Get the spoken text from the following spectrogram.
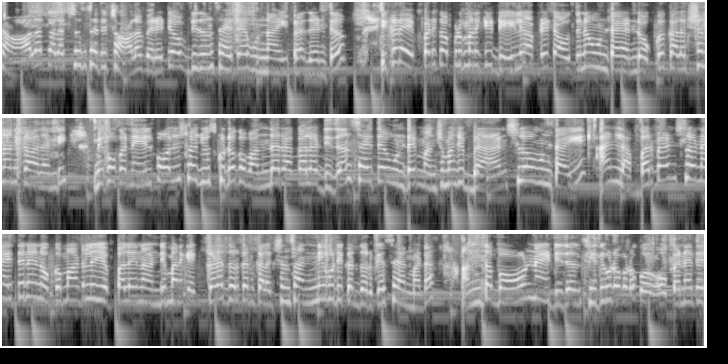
చాలా కలెక్షన్స్ అయితే చాలా వెరైటీ ఆఫ్ డిజైన్స్ అయితే ఉన్నాయి ప్రజెంట్ ఇక్కడ ఎప్పటికప్పుడు మనకి డైలీ అప్డేట్ అవుతూనే ఉంటాయండి. ఒక్క కలెక్షన్ అని కాదండి. మీకు ఒక నెయిల్ పాలిష్లో చూసుకుంటే ఒక వంద రకాల డిజైన్స్ అయితే ఉంటాయి. మంచి మంచి బ్రాండ్స్లో ఉంటాయి. అండ్ లబ్బర్ బ్రాండ్స్ లోనైతే నేను ఒక మాటలో చెప్పలేనండి మనకి ఎక్కడ దొరకని కలెక్షన్స్ అన్ని కూడా ఇక్కడ దొరికేసాయి అనమాట అంత బాగున్నాయి డిజైన్స్ ఇది కూడా ఒకటి ఓపెన్ అయితే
